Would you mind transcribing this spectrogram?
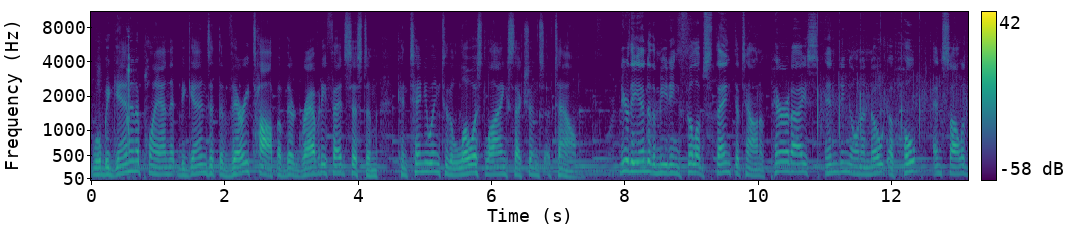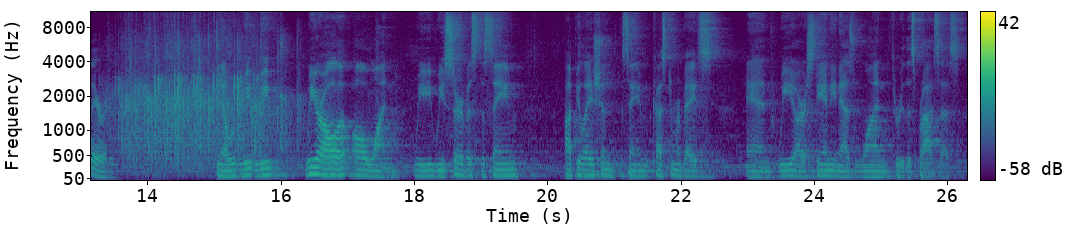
will begin in a plan that begins at the very top of their gravity-fed system, continuing to the lowest lying sections of town. Near the end of the meeting, Phillips thanked the town of Paradise, ending on a note of hope and solidarity. You know, we, we, we are all, all one. We, we service the same population, the same customer base, and we are standing as one through this process.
